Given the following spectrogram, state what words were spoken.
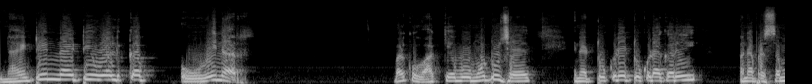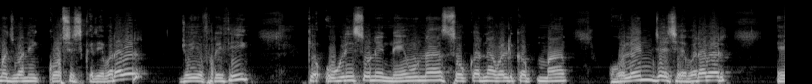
1990 world cup winner બાળકો, વાક્ય બહુ મોટું છે. એના ટુકડે ટુકડા કરી અને આપણે સમજવાની કોશિશ કરીએ, બરાબર? જોઈએ ફરીથી. કે ઓગણીસો ને નેવુંના સોકરના વર્લ્ડ કપમાં હોલેન્ડ જે છે, બરાબર, એ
